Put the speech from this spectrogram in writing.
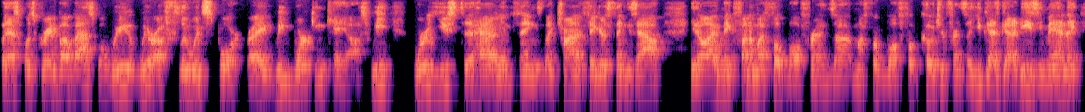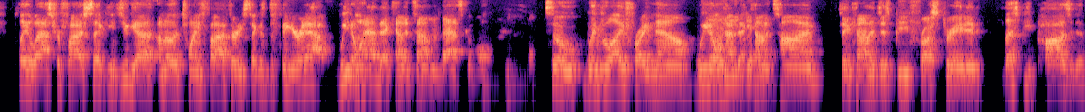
but that's what's great about basketball. We we're a fluid sport, right? We work in chaos. We we're used to having things like trying to figure things out. You know, I make fun of my football friends, uh, my football fo- coaching friends. Like, you guys got it easy, man. They play last for five seconds. You got another 25, 30 seconds to figure it out. We don't have that kind of time in basketball. So with life right now, we don't have that kind of time to kind of just be frustrated. Let's be positive.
